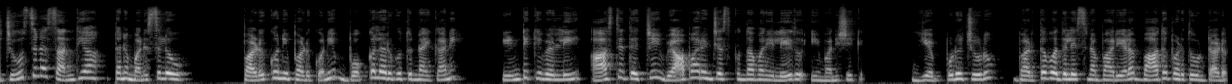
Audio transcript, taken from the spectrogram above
చూసిన సంధ్య తన మనసులో పడుకొని పడుకొని బొక్కలరుగుతున్నాయి కాని ఇంటికి వెళ్ళి ఆస్తి తెచ్చి వ్యాపారం చేసుకుందామని లేదు ఈ మనిషికి. ఎప్పుడు చూడు భర్త వదిలేసిన భార్యలా బాధపడుతూ ఉంటాడు.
